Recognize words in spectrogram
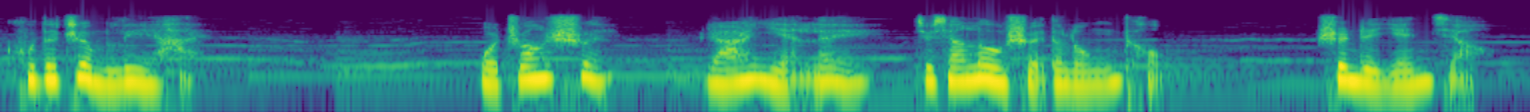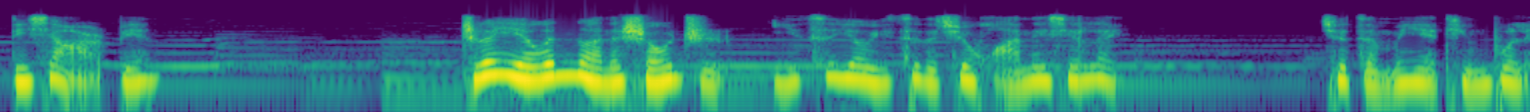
哭得这么厉害。”我装睡，然而眼泪就像漏水的龙头，顺着眼角滴向耳边。哲野温暖的手指一次又一次的去划那些泪，却怎么也停不了。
